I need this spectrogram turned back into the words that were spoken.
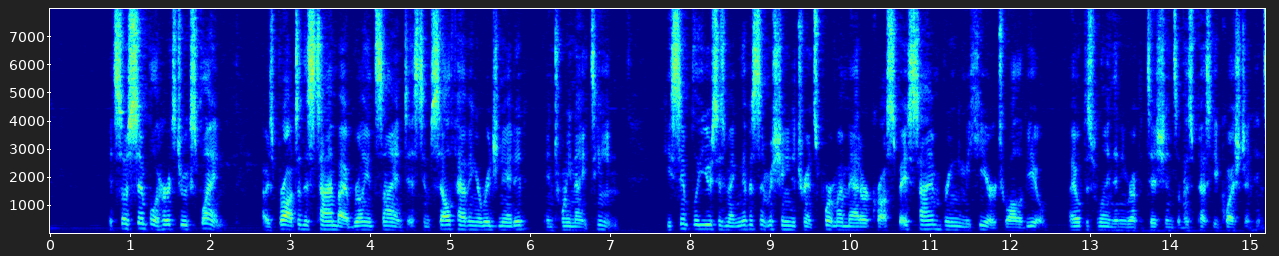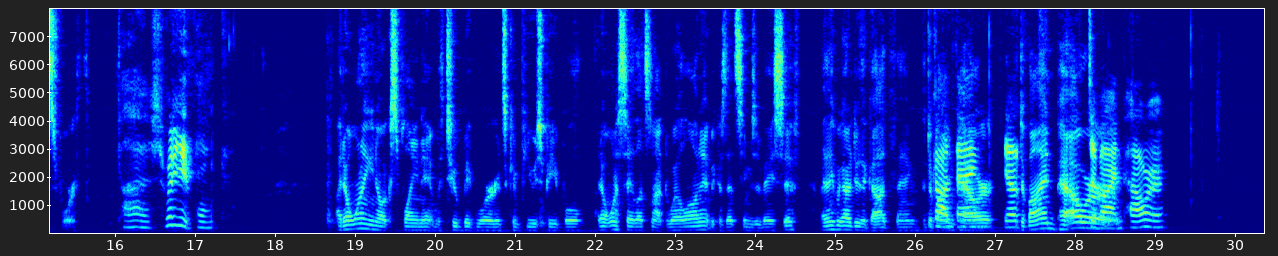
It's so simple it hurts to explain. I was brought to this time by a brilliant scientist, himself having originated in 2019. He simply used his magnificent machine to transport my matter across space time, bringing me here to all of you. I hope this will end any repetitions of this pesky question henceforth. Gosh, what do you think? I don't want to, you know, explain it with two big words, confuse people. I don't want to say let's not dwell on it because that seems evasive. I think we got to do the God thing, the divine God thing. power. Yep. Divine power. Divine power.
